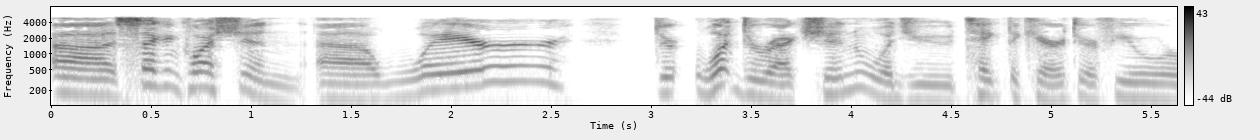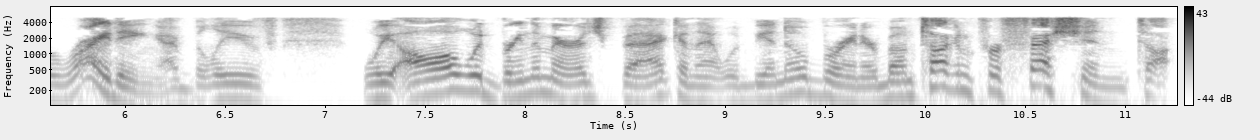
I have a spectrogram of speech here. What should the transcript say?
uh, second question: uh, Where dir- what direction would you take the character if you were writing? I believe we all would bring the marriage back, and that would be a no-brainer. But I'm talking profession, talk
